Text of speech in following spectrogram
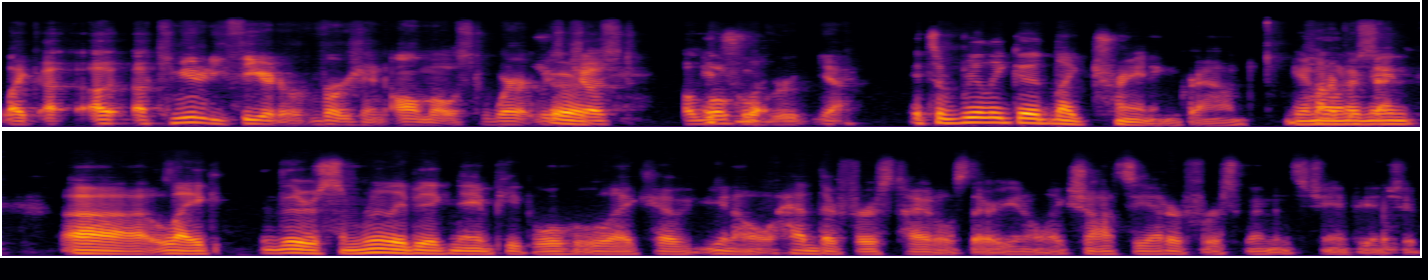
like a, a, community theater version almost, where it was sure. just a local group. Yeah, it's a really good like training ground. You know 100%. what I mean? Uh like there's some really big name people who like have you know had their first titles there you know like Shotzi had her first women's championship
